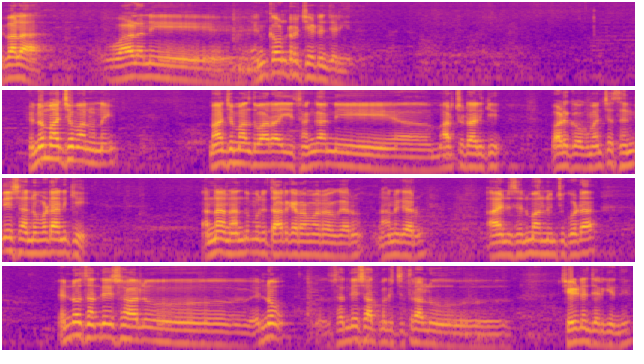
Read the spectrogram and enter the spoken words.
ఇవాళ వాళ్ళని ఎన్కౌంటర్ చేయడం జరిగింది. ఎన్నో మాధ్యమాలు ఉన్నాయి. మాధ్యమాల ద్వారా ఈ సంఘాన్ని మార్చడానికి వాడికి ఒక మంచి సందేశాన్ని ఇవ్వడానికి అన్న నందమూరి తారక రామారావు గారు నాన్నగారు ఆయన సినిమాల నుంచి కూడా ఎన్నో సందేశాలు ఎన్నో సందేశాత్మక చిత్రాలు చేయడం జరిగింది.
